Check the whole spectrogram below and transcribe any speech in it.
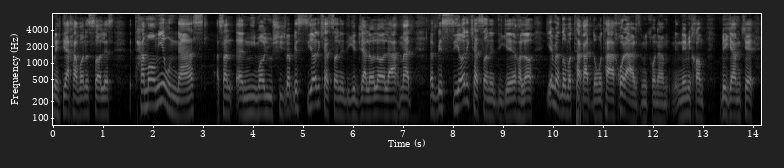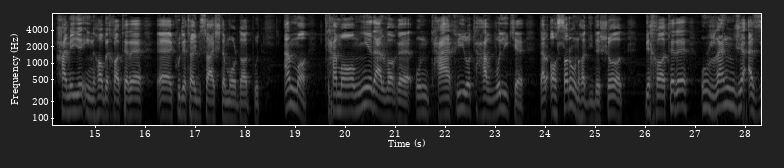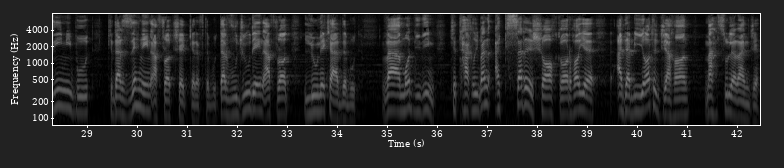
مهدی اخوان سالس تمامی اون نسل اصلا نیما یوشیج و بسیاری کسان دیگه جلال آل احمد و بسیاری کسان دیگه. حالا یه مقدار با تقدم و تأخر عرض می‌کنم. نمی‌خوام بگم که همه اینها به خاطر کودتای 28 مرداد بود. اما تمامی در واقع اون تغییر و تحولی که در آثار اونها دیده شد به خاطر اون رنج عظیمی بود که در ذهن این افراد شکل گرفته بود در وجود این افراد لونه کرده بود. و ما دیدیم که تقریبا اکثر شاهکارهای ادبیات جهان محصول رنجه.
